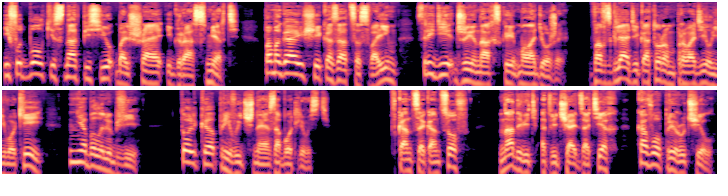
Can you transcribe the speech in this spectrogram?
и футболке с надписью «Большая игра смерть», помогающей казаться своим среди джиенахской молодежи. Во взгляде, которым проводил его Кей, не было любви, только привычная заботливость. В конце концов, надо ведь отвечать за тех, кого приручил,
